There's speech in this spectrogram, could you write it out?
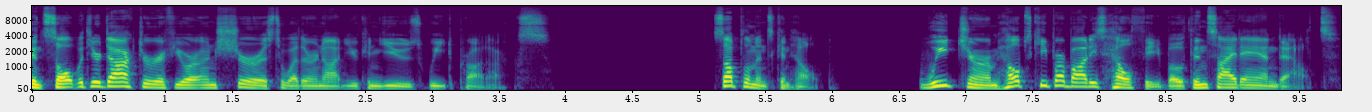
Consult with your doctor if you are unsure as to whether or not you can use wheat products. Supplements can help. Wheat germ helps keep our bodies healthy both inside and out.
